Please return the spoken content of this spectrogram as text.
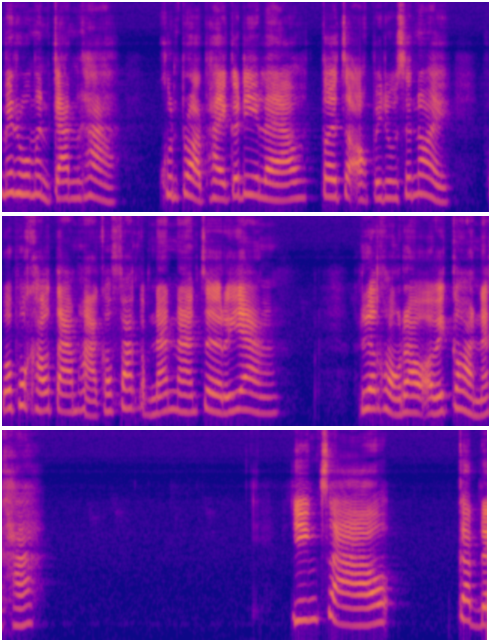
ไม่รู้เหมือนกันค่ะ คุณปลอดภัยก็ดีแล้ว เตยจะออกไปดูซะหน่อย ว่าพวกเขาตามหาเขาฟังกับน่านน้ำเจอหรือยัง เรื่องของเราเอาไว้ก่อนนะคะหญิงสาว กับด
